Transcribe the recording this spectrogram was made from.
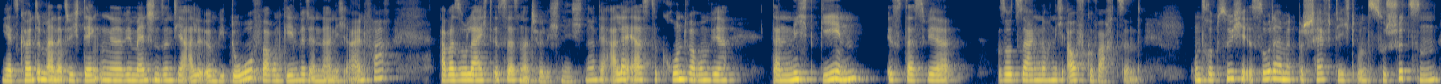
Jetzt könnte man natürlich denken, äh, wir Menschen sind ja alle irgendwie doof. Warum gehen wir denn da nicht einfach? Aber so leicht ist das natürlich nicht. Ne? Der allererste Grund, warum wir dann nicht gehen, ist, dass wir sozusagen noch nicht aufgewacht sind. Unsere Psyche ist so damit beschäftigt, uns zu schützen,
